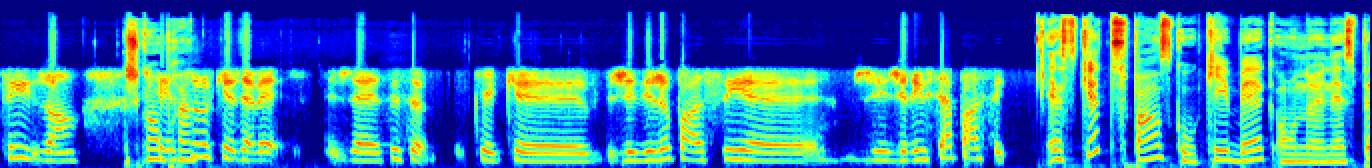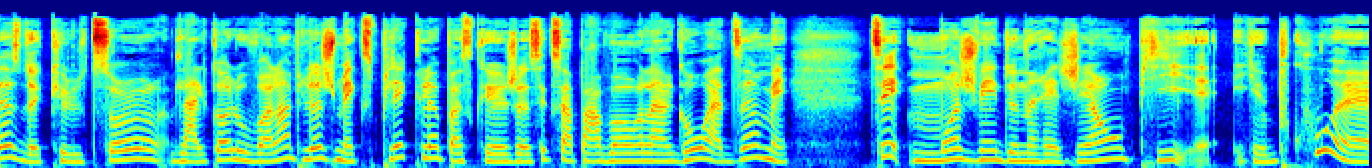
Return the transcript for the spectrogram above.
tu sais, genre. Je comprends. C'est sûr que j'avais, c'est ça, que, que j'ai déjà passé, euh, j'ai réussi à passer. Est-ce que tu penses qu'au Québec, on a une espèce de culture de l'alcool au volant? Puis là, je m'explique, là, parce que je sais que ça peut avoir l'air gros à dire, mais tu sais, moi, je viens d'une région, puis euh, il y a beaucoup euh,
